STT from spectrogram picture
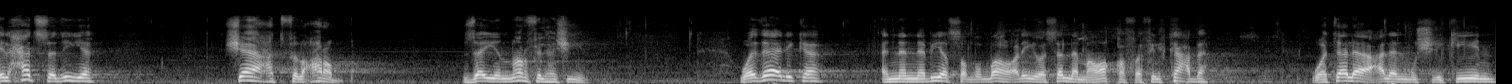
الحادثة دي شاعت في العرب زي النار في الهشيم. وذلك أن النبي صلى الله عليه وسلم وقف في الكعبة وتلا على المشركين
